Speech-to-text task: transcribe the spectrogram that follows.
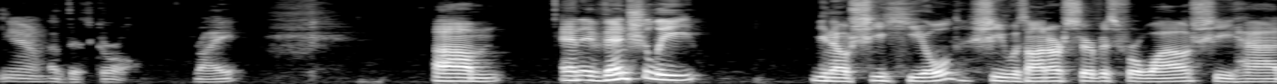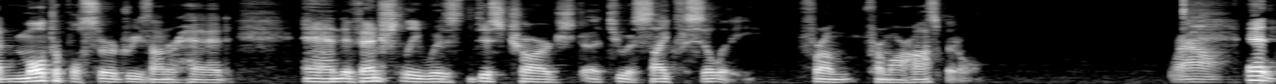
Yeah. Of this girl, right? Um, and eventually you know, she healed. She was on our service for a while. She had multiple surgeries on her head, and eventually was discharged uh, to a psych facility from from our hospital. Wow! And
